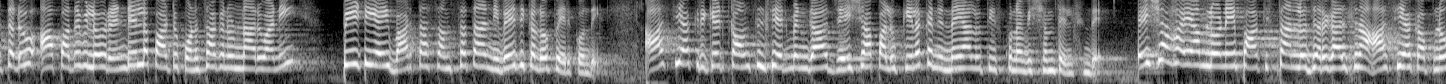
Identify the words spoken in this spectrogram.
అతడు ఆ పదవిలో రెండేళ్ళ పాటు కొనసాగనున్నారు అని పీటీఐ వార్తా సంస్థ తన నివేదికలో పేర్కొంది. ఆసియా క్రికెట్ కౌన్సిల్ చైర్మన్గా జైషా పలు కీలక నిర్ణయాలు తీసుకున్న విషయం తెలిసిందే. జైషా హయాంలోనే పాకిస్తాన్లో జరగాల్సిన ఆసియా కప్ను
